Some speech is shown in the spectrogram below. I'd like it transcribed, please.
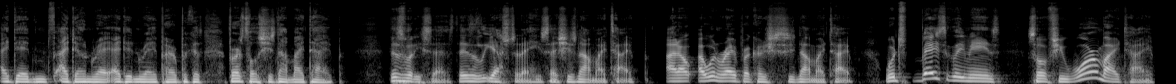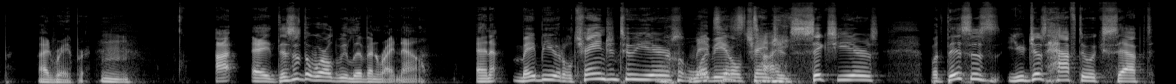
I didn't I don't rape I didn't rape her because first of all she's not my type." This is what he says. This is yesterday. He says she's not my type. I don't. I wouldn't rape her because she's not my type. Which basically means so if she were my type, I'd rape her. I, hey, this is the world we live in right now. And maybe it'll change in two years. Maybe it'll change in six years. But this is, you just have to accept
